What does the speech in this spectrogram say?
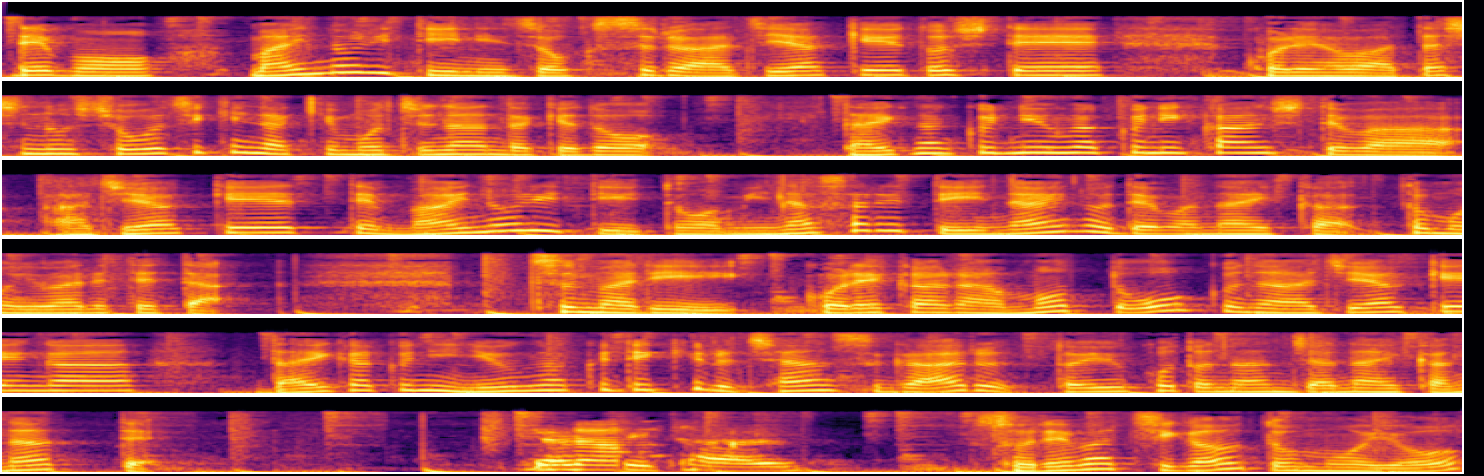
でもマイノリティに属するアジア系としてこれは私の正直な気持ちなんだけど大学入学に関してはアジア系ってマイノリティとは見なされていないのではないかとも言われてた。つまりこれからもっと多くのアジア系が大学に入学できるチャンスがあるということなんじゃないかなって.それは違うと思うよ。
